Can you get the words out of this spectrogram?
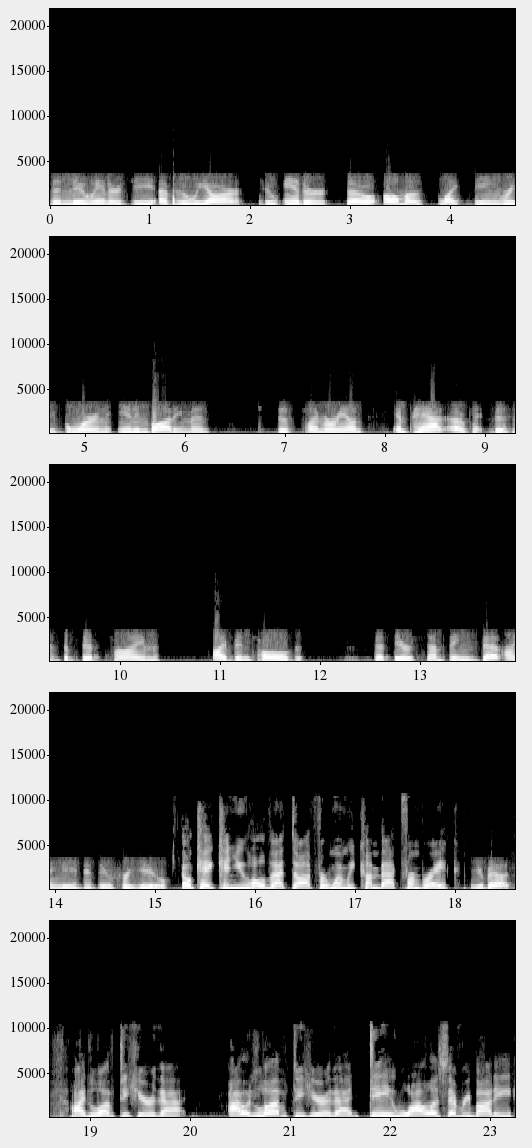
the new energy of who we are to enter. So almost like being reborn in embodiment this time around. And Pat, okay, this is the fifth time I've been told that there's something that I need to do for you. Okay, can you hold that thought for when we come back from break? You bet. I'd love to hear that. I would love to hear that. Dee Wallace, everybody.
